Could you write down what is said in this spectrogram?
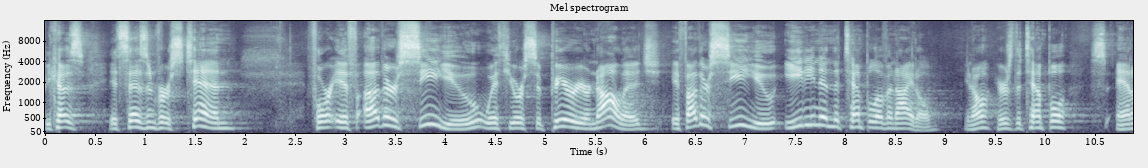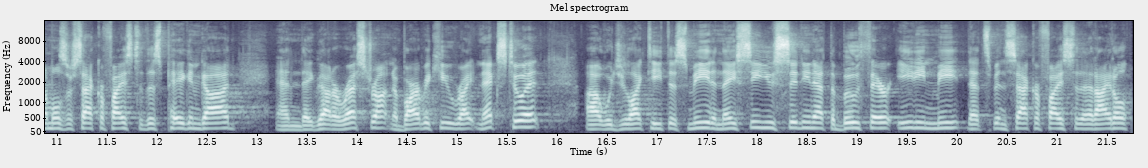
Because it says in verse 10, for if others see you with your superior knowledge, if others see you eating in the temple of an idol, you know, here's the temple, animals are sacrificed to this pagan god, and they've got a restaurant and a barbecue right next to it. Uh, would you like to eat this meat? And they see you sitting at the booth there eating meat that's been sacrificed to that idol.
